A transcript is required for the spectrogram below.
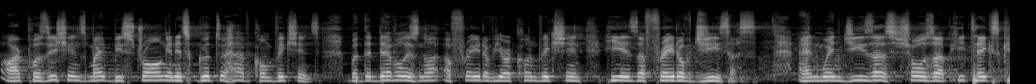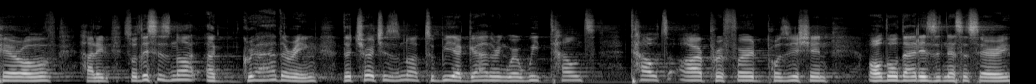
Our positions might be strong and it's good to have convictions, but the devil is not afraid of your conviction. He is afraid of Jesus. And when Jesus shows up, he takes care of. Hallelujah. So this is not a gathering. The church is not to be a gathering where we tout, tout our preferred position although that is necessary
